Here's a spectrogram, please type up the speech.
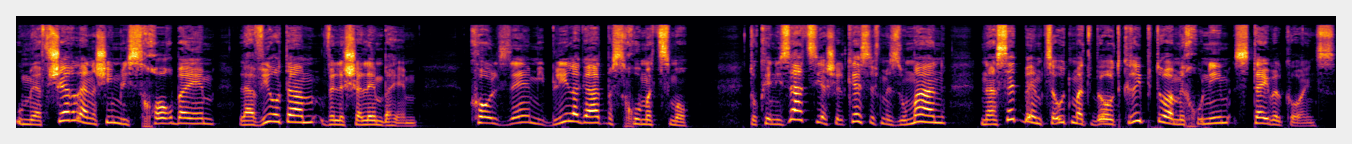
ומאפשר לאנשים לסחור בהם, להעביר אותם ולשלם בהם. כל זה מבלי לגעת בסכום עצמו. טוקניזציה של כסף מזומן נעשית באמצעות מטבעות קריפטו המכונים stable coins.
